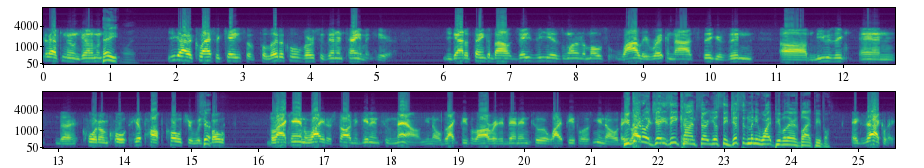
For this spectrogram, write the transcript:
Good afternoon, gentlemen. Hey, You got a classic case of political versus entertainment here. You got to think about Jay Z is one of the most widely recognized figures in uh, music and the quote unquote hip hop culture, which Sure. both black and white are starting to get into now. You know, black people already been into it. White people, you know, they you like go to a. Jay Z concert, you'll see just as many white people there as black people. Exactly.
